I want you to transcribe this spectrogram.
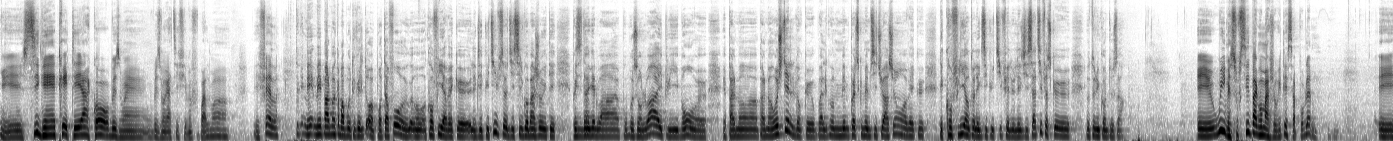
Et s'il y a un traité, accord, besoin, besoin ratifier, mais il faut pas le et. Mais, mais le Parlement capable de trouver un porte-à-faux, un conflit avec euh, l'exécutif, ça dit si le majorité, le président doit proposer une loi, et puis bon, euh, le Parlement, Parlement hostile. Donc, euh, même, presque même situation avec euh, des conflits entre l'exécutif et le législatif. Est-ce que nous tenons compte de ça? Et Oui, mais sauf si pas une majorité, c'est un problème. Et,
